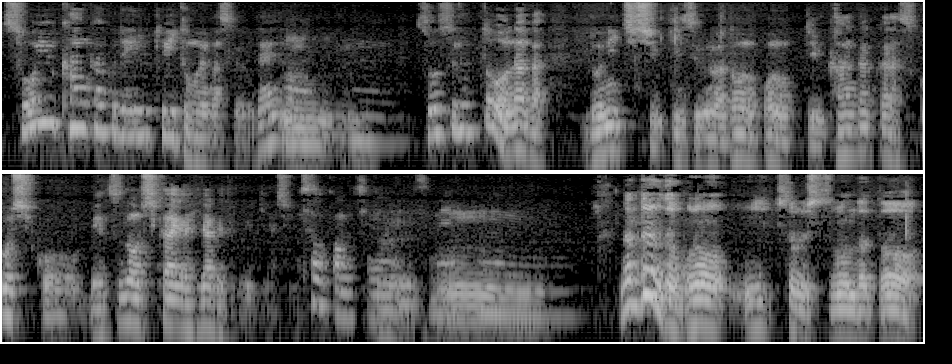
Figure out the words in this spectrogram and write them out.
そういう感覚でいるといいと思いますけどね、うん。そうするとなんか土日出勤するのはどうのこうのっていう感覚から少しこう別の視界が開けてくる気がします。そうかもしれないですね。ううんんなんとなくこの人の質問だと、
